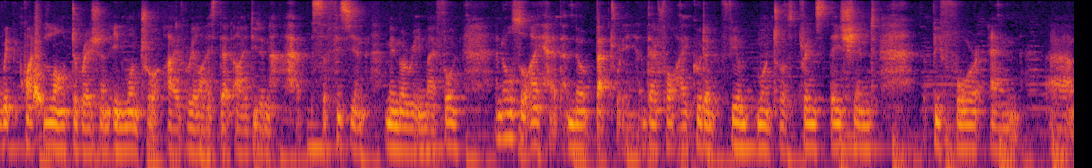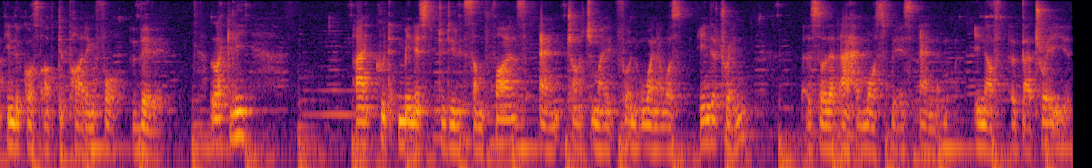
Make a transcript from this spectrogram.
with quite long duration in Montreux, I realized that I didn't have sufficient memory in my phone and also I had no battery. Therefore, I couldn't film Montreux train station before and uh, in the course of departing for Vevey. Luckily, I could manage to delete some files and charge my phone when I was in the train uh, so that I have more space and enough battery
